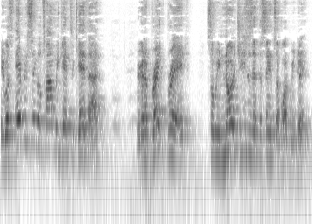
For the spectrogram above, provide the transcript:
it was every single time we get together, we're going to break bread so we know Jesus at the center of what we're doing.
